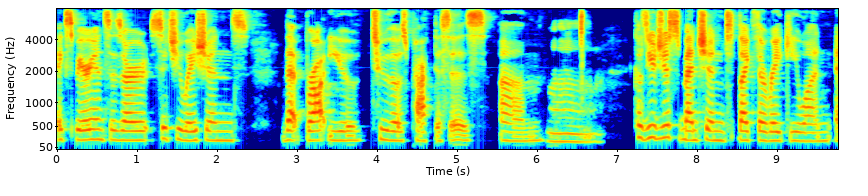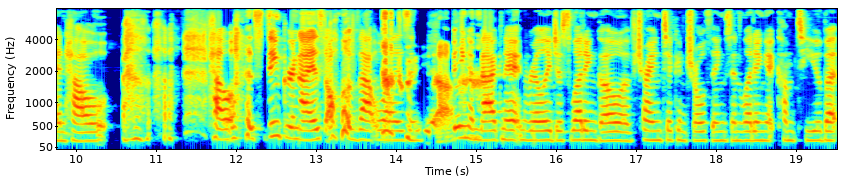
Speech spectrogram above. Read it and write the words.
experiences or situations that brought you to those practices? Um, mm because you just mentioned like the Reiki one and how how synchronized all of that was and yeah. being a magnet and really just letting go of trying to control things and letting it come to you. But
